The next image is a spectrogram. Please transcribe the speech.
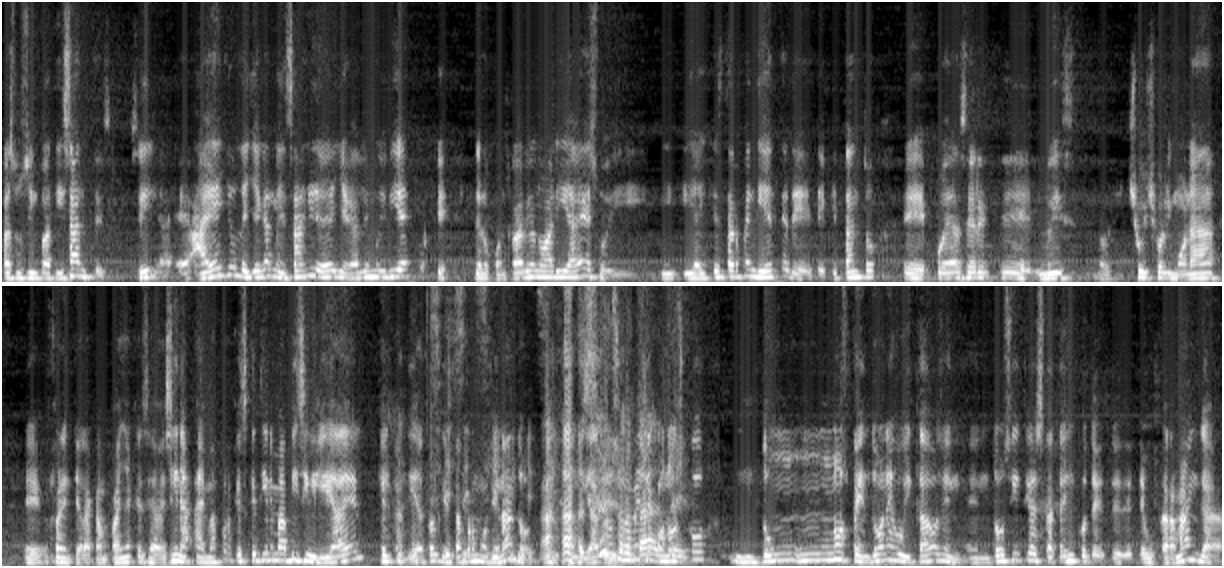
a sus simpatizantes, ¿sí? A, ellos le llega el mensaje y debe llegarle muy bien porque de lo contrario no haría eso y y, hay que estar pendiente de, qué tanto eh, puede hacer eh, Luis Chucho Limonada eh, frente a la campaña que se avecina. Además, porque es que tiene más visibilidad él que el candidato al que está promocionando. el candidato solamente conozco unos pendones ubicados en, dos sitios estratégicos de, Bucaramanga,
